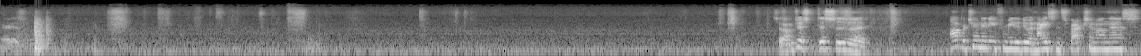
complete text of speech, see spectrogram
There it is. So I'm just, this is a opportunity for me to do a nice inspection on this.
